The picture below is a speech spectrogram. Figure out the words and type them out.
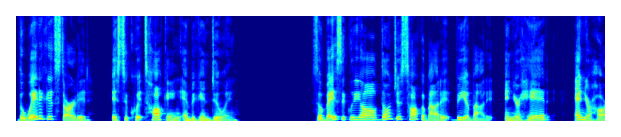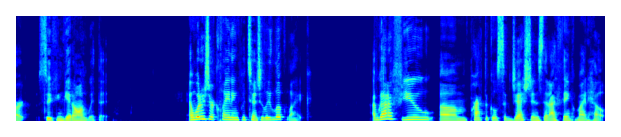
The way to get started is to quit talking and begin doing. So basically, y'all, don't just talk about it, be about it in your head and your heart so you can get on with it. And what does your cleaning potentially look like? I've got a few um, practical suggestions that I think might help.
